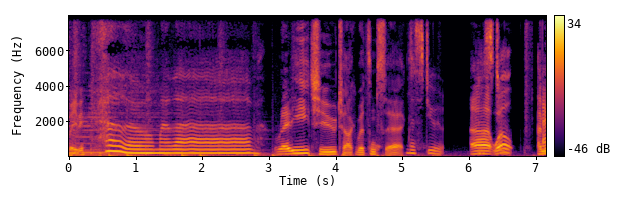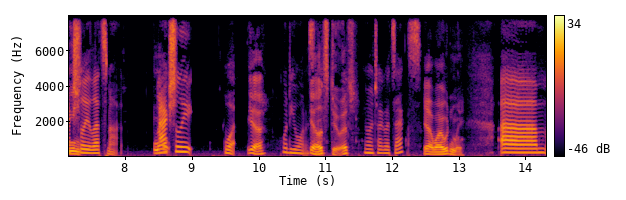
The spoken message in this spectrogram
Baby. Hello, my love. Ready to talk about some sex? Let's do it. Uh, Let's do well, it. I mean, Actually, let's not. no, Actually, what? yeah, What do you want to yeah. say? Let's do it. You want to talk about sex? Yeah, why wouldn't we? Um,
